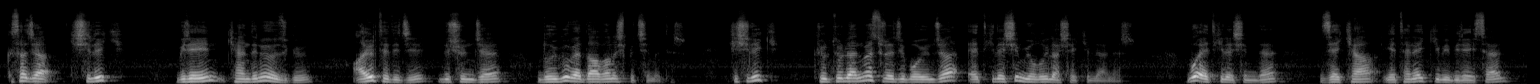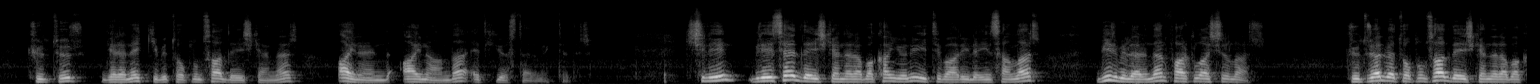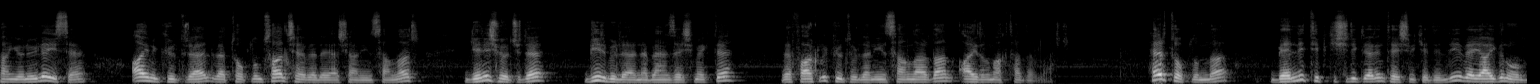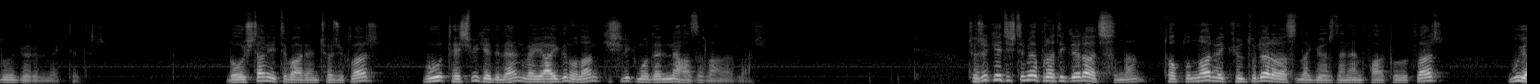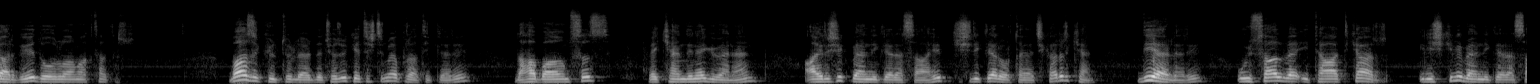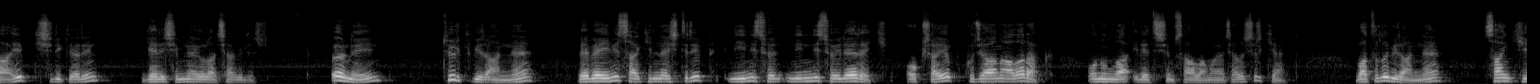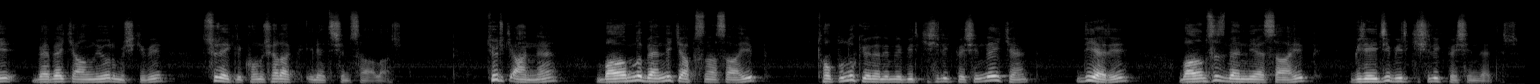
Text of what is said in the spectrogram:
Kısaca kişilik, bireyin kendine özgü, ayırt edici düşünce, duygu ve davranış biçimidir. Kişilik, kültürlenme süreci boyunca etkileşim yoluyla şekillenir. Bu etkileşimde zeka, yetenek gibi bireysel, kültür, gelenek gibi toplumsal değişkenler aynı, anda etki göstermektedir. Kişiliğin bireysel değişkenlere bakan yönü itibariyle insanlar birbirlerinden farklılaşırlar. Kültürel ve toplumsal değişkenlere bakan yönüyle ise aynı kültürel ve toplumsal çevrede yaşayan insanlar geniş ölçüde birbirlerine benzeşmekte ve farklı kültürden insanlardan ayrılmaktadırlar. Her toplumda belli tip kişiliklerin teşvik edildiği ve yaygın olduğu görülmektedir. Doğuştan itibaren çocuklar bu teşvik edilen ve yaygın olan kişilik modeline hazırlanırlar. Çocuk yetiştirme pratikleri açısından toplumlar ve kültürler arasında gözlenen farklılıklar bu yargıyı doğrulamaktadır. Bazı kültürlerde çocuk yetiştirme pratikleri daha bağımsız ve kendine güvenen, ayrışık benliklere sahip kişilikler ortaya çıkarırken diğerleri uysal ve itaatkar ilişkili benliklere sahip kişiliklerin gelişimine yol açabilir. Örneğin Türk bir anne bebeğini sakinleştirip ninni, ninni söyleyerek, okşayıp kucağına alarak onunla iletişim sağlamaya çalışırken batılı bir anne sanki bebek anlıyormuş gibi sürekli konuşarak iletişim sağlar. Türk anne bağımlı benlik yapısına sahip topluluk yönelimli bir kişilik peşindeyken diğeri bağımsız benliğe sahip bireyci bir kişilik peşindedir.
